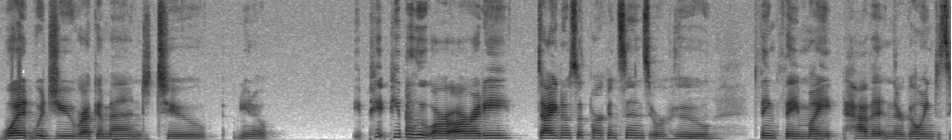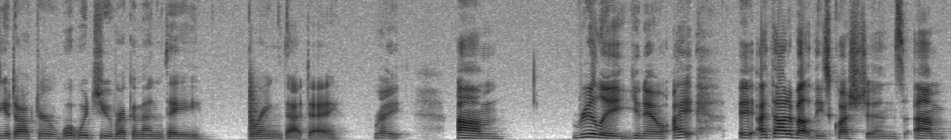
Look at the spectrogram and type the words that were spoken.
what would you recommend to you know p- people who are already diagnosed with Parkinson's or who think they might have it and they're going to see a doctor? What would you recommend they bring that day? Right. Um, really, you know, I I thought about these questions. Um,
